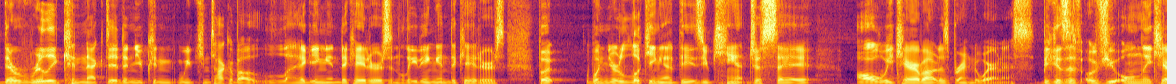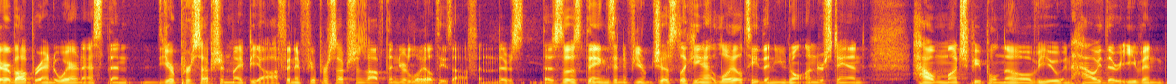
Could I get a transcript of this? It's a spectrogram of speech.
they're really connected and you can we can talk about lagging indicators and leading indicators but when you're looking at these you can't just say all we care about is brand awareness. Because if, if you only care about brand awareness, then your perception might be off. And if your perception's off, then your loyalty's off. And there's there's those things. And if you're just looking at loyalty, then you don't understand how much people know of you and how they're even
